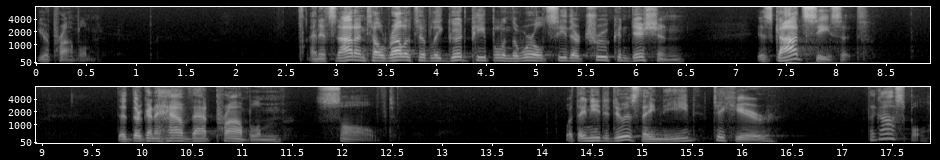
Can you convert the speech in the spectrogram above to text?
your problem. And it's not until relatively good people in the world see their true condition, as God sees it, that they're going to have that problem solved. What they need to do is they need to hear the gospel.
